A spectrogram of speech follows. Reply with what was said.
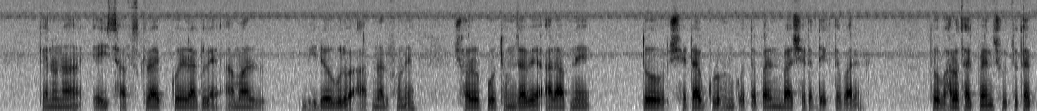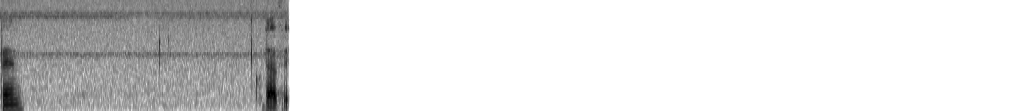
কেননা এই সাবস্ক্রাইব করে রাখলে আমার ভিডিওগুলো আপনার ফোনে সর্বপ্রথম যাবে আর আপনি তো সেটা গ্রহণ করতে পারেন বা সেটা দেখতে পারেন। তো ভালো থাকবেন, সুস্থ থাকবেন। খুদা হাফেজ।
